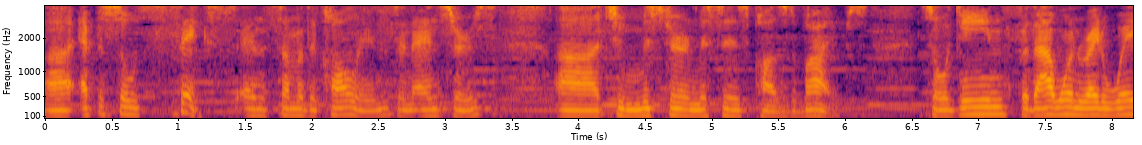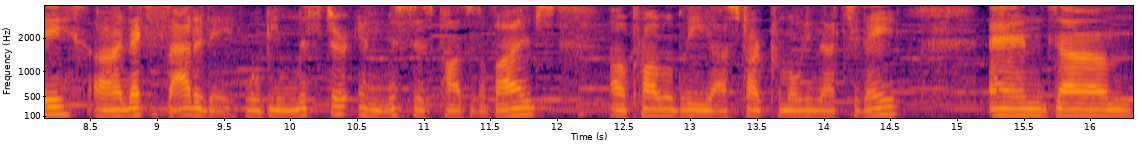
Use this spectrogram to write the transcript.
uh, episode six and some of the call ins and answers uh, to Mr. and Mrs. Positive Vibes. So, again, for that one right away, uh, next Saturday will be Mr. and Mrs. Positive Vibes. I'll probably uh, start promoting that today. And, um,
